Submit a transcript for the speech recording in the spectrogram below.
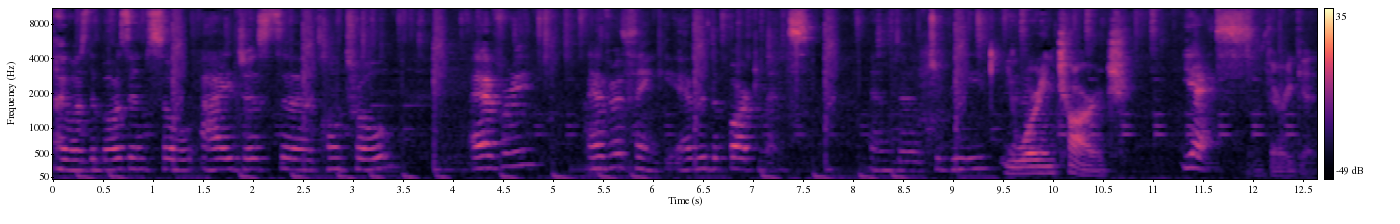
I was the boss, and so I just uh, control every everything, every departments, and uh, to be. You were in charge. Yes. Very good.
